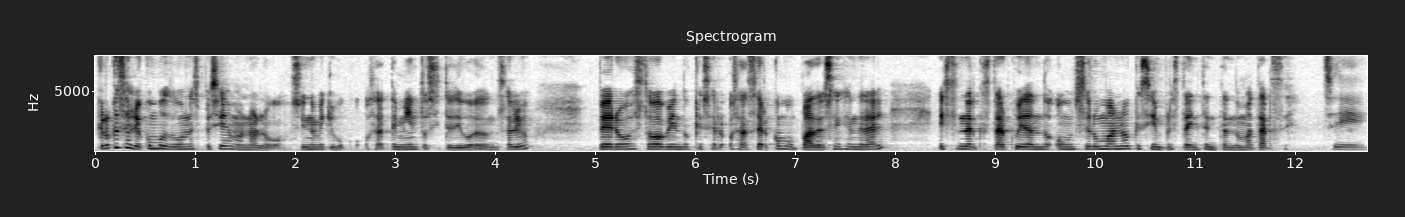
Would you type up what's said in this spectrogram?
Creo que salió como de una especie de monólogo, si no me equivoco. O sea, te miento si te digo de dónde salió. Pero estaba viendo que ser, o sea, ser como padres en general es tener que estar cuidando a un ser humano que siempre está intentando matarse. Sí.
